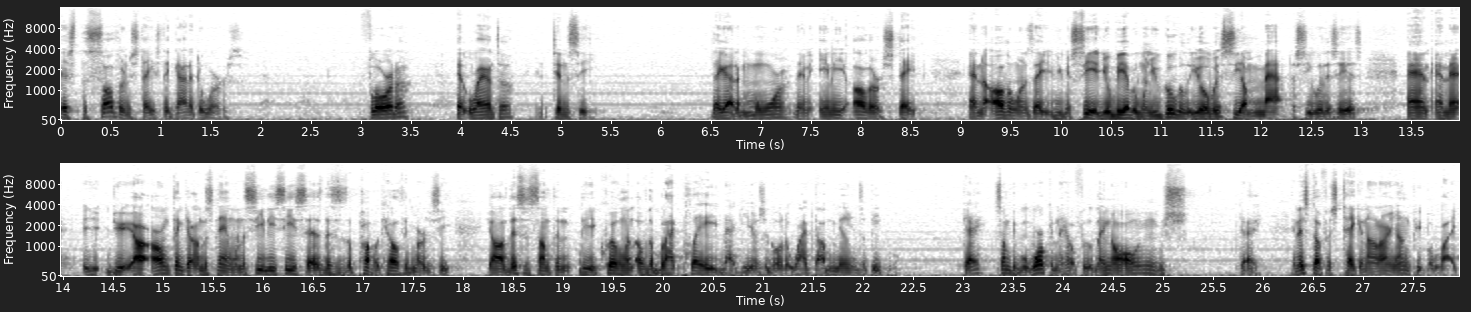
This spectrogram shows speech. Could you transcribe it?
it's the southern states that got it the worst Florida, Atlanta, and Tennessee. They got it more than any other state. And the other ones, that you can see it. You'll be able, when you Google it, you'll be able to see a map to see where this is. And, and that, you, I don't think you understand when the CDC says this is a public health emergency, y'all, this is something, the equivalent of the Black Plague back years ago that wiped out millions of people. Okay? Some people work in the health field, they know, oh, mm, okay? And this stuff is taking out our young people like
